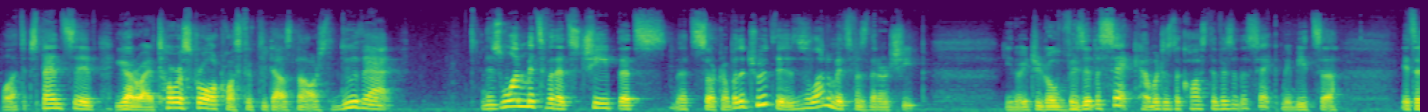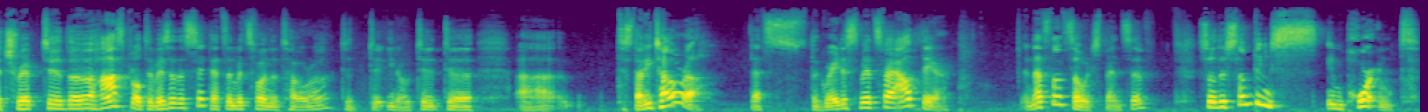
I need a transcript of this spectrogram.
well, that's expensive. You got to write a Torah scroll, it costs $50,000 to do that. There's one mitzvah that's cheap, that's that's sukkah. But the truth is, there's a lot of mitzvahs that are cheap. You know, you could go visit the sick. How much is the cost to visit the sick? Maybe it's a it's a trip to the hospital to visit the sick. That's a mitzvah in the Torah. To, to you know to to uh, to study Torah. That's the greatest mitzvah out there, and that's not so expensive. So there's something important,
